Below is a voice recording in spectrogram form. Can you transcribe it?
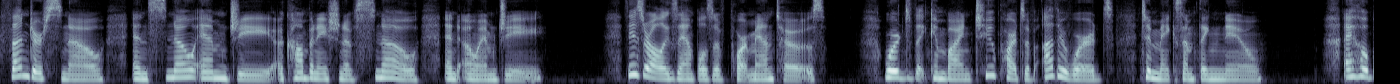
Thunder Snow, and Snow MG, a combination of snow and OMG. These are all examples of portmanteaus, words that combine two parts of other words to make something new. I hope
